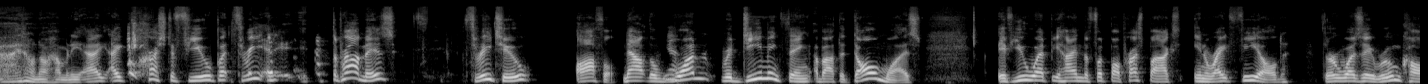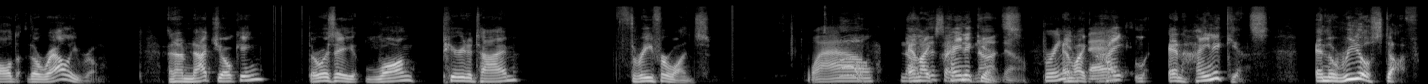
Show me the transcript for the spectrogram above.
I don't know how many. I, I crushed a few, but three. And it, it- the problem is, three two, awful. Now the Yeah. one redeeming thing about the dome was, if you went behind the football press box in right field, there was a room called the rally room, and I'm not joking. There was a long period of time, three for ones, Wow. Oh, now, and like this I did not Heinekens. Bring and it like back. Hein- and Heinekens and the real stuff.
